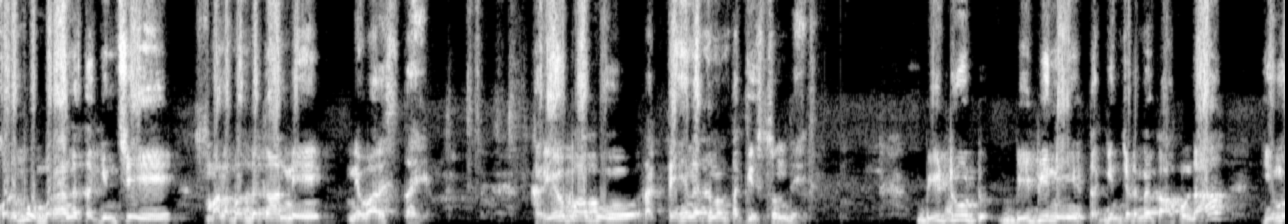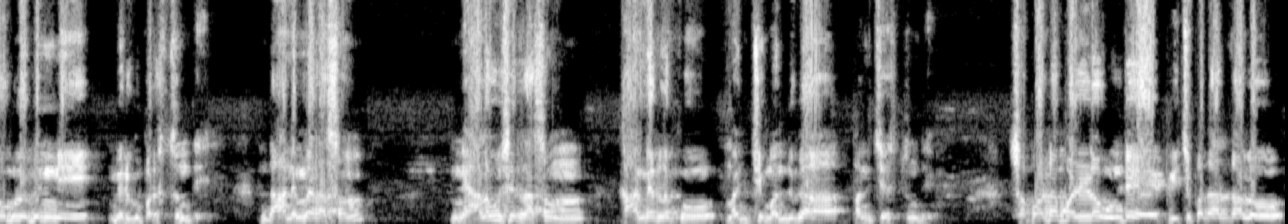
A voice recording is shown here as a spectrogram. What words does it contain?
కడుపు ఉబ్బరాన్ని తగ్గించి మలబద్ధకాన్ని నివారిస్తాయి. కరివేపాకు రక్తహీనతను తగ్గిస్తుంది. బీట్రూట్ బీపీని తగ్గించడమే కాకుండా హిమోగ్లోబిన్ని మెరుగుపరుస్తుంది. దానిమ్మ రసం నేల ఉసిరి రసం కామెర్లకు మంచి మందుగా పనిచేస్తుంది. సపోటా పళ్ళలో ఉండే పీచు పదార్థాలు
